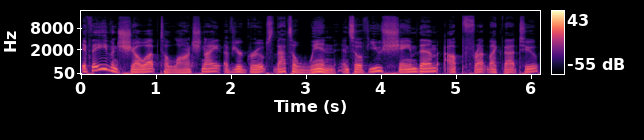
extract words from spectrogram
if they even show up to launch night of your groups, that's a win. And so, if you shame them up front like that too,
